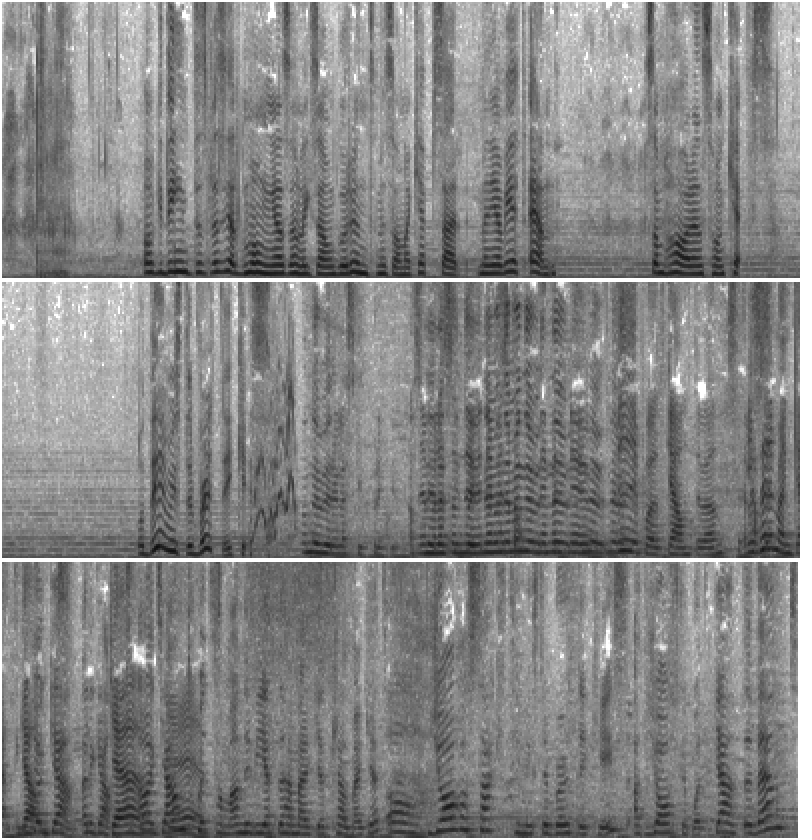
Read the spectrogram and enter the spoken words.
och det är inte speciellt många som liksom går runt med såna kepsar. Men jag vet en som har en sån keps. Och det är Mr Birthday Kiss. Och nu är det läskigt på riktigt. Alltså, Nej men alltså nu, nej men, nej, men nu, vi är på ett Gant-event. Eller säger man ga- Ja, Gant? Gant, eller Gant. Gant, ja, Gant yes. skitsamma, ni vet det här märket, klädmärket. Jag har sagt till Mr Birthday Kiss att jag ska på ett Gant-event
